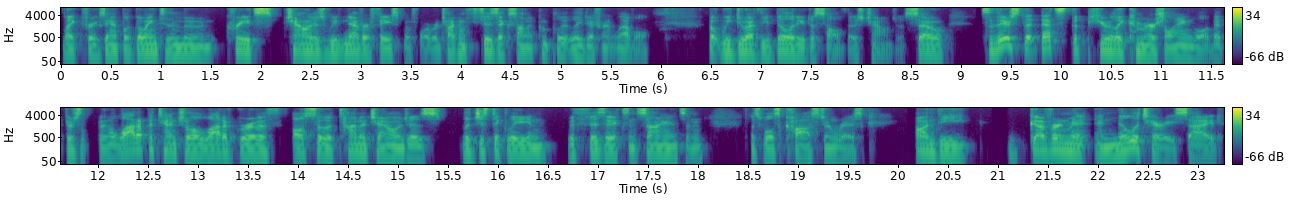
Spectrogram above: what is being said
like, for example, going to the moon creates challenges we've never faced before. We're talking physics on a completely different level, but we do have the ability to solve those challenges. So So there's that that's the purely commercial angle of it. There's a lot of potential, a lot of growth, also a ton of challenges logistically and with physics and science and as well as cost and risk. On the government and military side,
